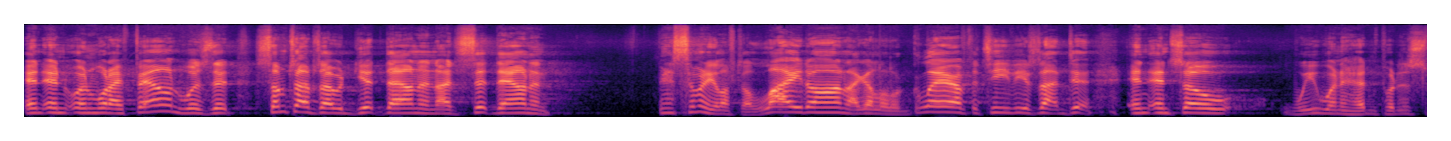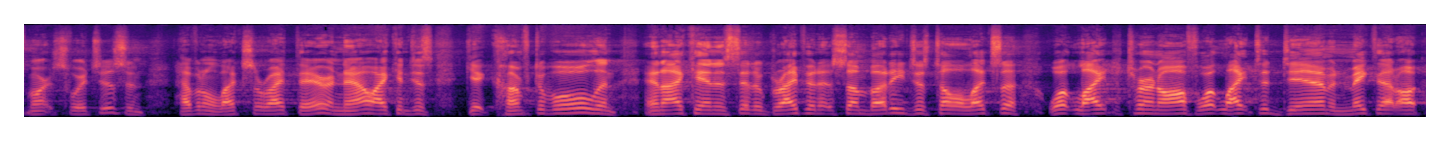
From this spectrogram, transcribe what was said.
And, and, and what I found was that sometimes I would get down and I'd sit down and, man, somebody left a light on. I got a little glare off the TV. It's not, di-. and, and so we went ahead and put in smart switches and have an Alexa right there. And now I can just get comfortable and, and I can, instead of griping at somebody, just tell Alexa what light to turn off, what light to dim, and make that off.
